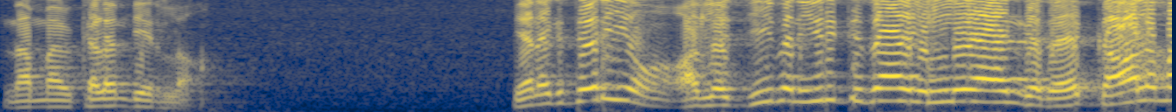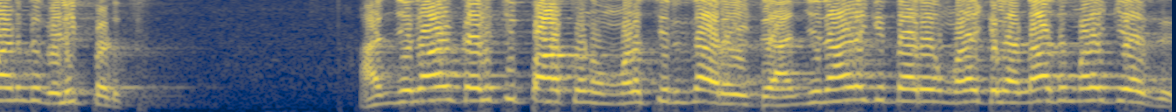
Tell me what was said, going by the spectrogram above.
நம்ம கிளம்பிடலாம். எனக்கு தெரியும் அதுல ஜீவன் இருக்குதா இல்லையாங்கிறத காலமானது வெளிப்படுத்தும். அஞ்சு நாள் கழிச்சு பார்க்கணும் முளைச்சிருக்குன்னா ரைட்டு அஞ்சு நாளைக்கு பிறகு முளைக்கலன்னா அது முளைக்காது.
